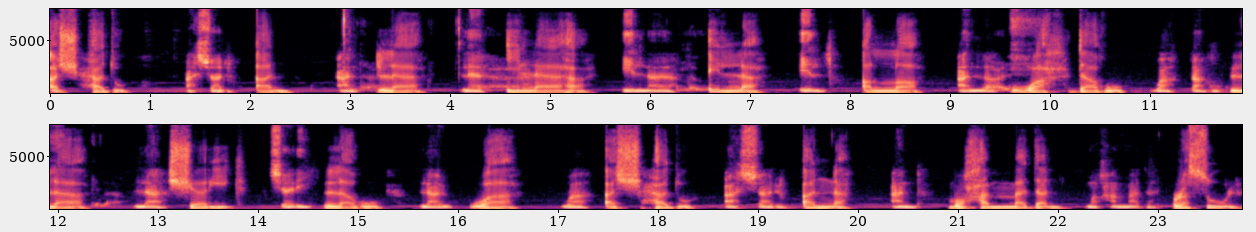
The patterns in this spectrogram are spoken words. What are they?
Ashhadu Ashhadu an an la la ilaha ilaha illa illa Allah Allah wahdahu wahdahu la la sharik sharika lahu lahu wa wa ashhadu ashhadu anna an Muhammadan Muhammadan Rasul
